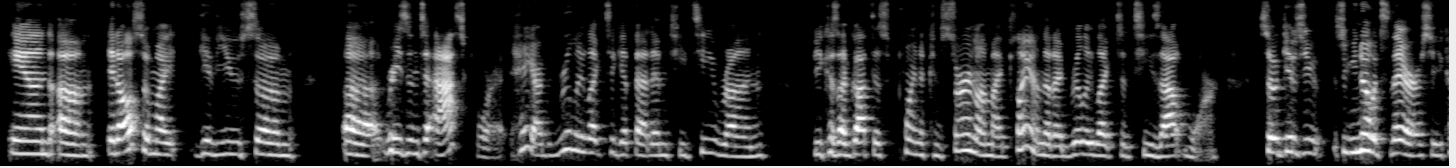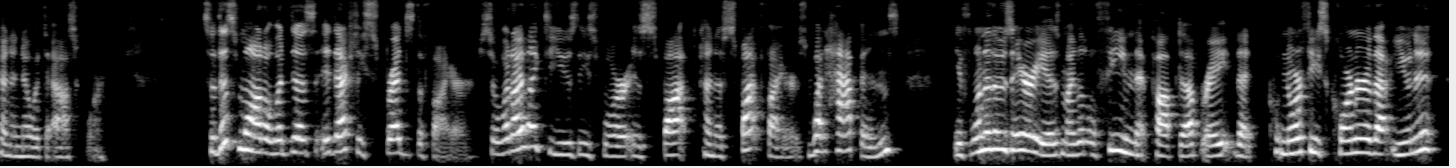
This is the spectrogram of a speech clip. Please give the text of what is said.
And um, it also might give you some uh, reason to ask for it. Hey, I'd really like to get that MTT run because I've got this point of concern on my plan that I'd really like to tease out more. So it gives you, so you know it's there, so you kind of know what to ask for. So this model, what does, it actually spreads the fire. So what I like to use these for is spot, kind of spot fires. What happens if one of those areas, my little theme that popped up, right, that northeast corner of that unit,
